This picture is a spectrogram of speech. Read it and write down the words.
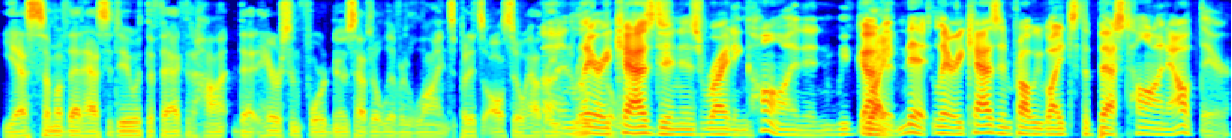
Yes, some of that has to do with the fact that Han, that Harrison Ford knows how to deliver the lines, but it's also how they. Uh, and Larry the lines. Kasdan is writing Han, and we've got Right. to admit, Larry Kasdan probably writes the best Han out there.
